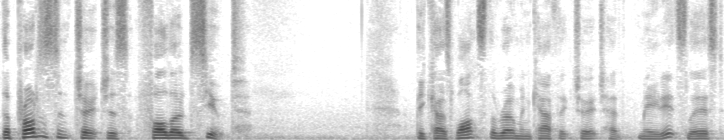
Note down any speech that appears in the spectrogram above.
The Protestant churches followed suit because once the Roman Catholic Church had made its list,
